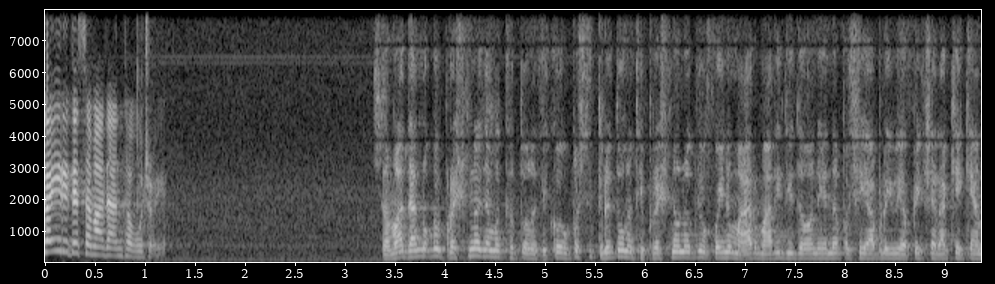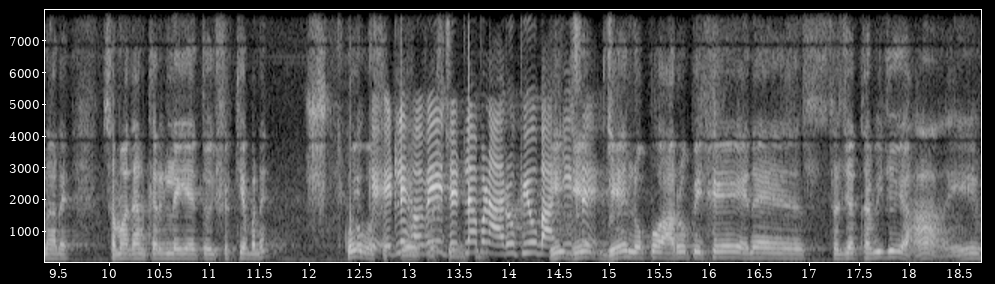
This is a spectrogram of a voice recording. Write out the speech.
કઈ રીતે સમાધાન થવું જોઈએ? સમાધાનનો કોઈ પ્રશ્ન જ એમાં થતો નથી કોઈ ઉપસ્થિત રહેતો નથી. પ્રશ્નનો કે કોઈને માર મારી દીધો અને એના પછી આપણે એવી અપેક્ષા રાખીએ કે આનારે સમાધાન કરી લઈએ તો એ શક્ય બને. કોઈ એટલે હવે જેટલા પણ આરોપીઓ બાકી છે જે લોકો આરોપી છે એને સજા થવી જોઈએ. હા એ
